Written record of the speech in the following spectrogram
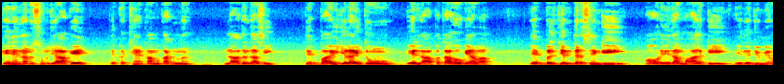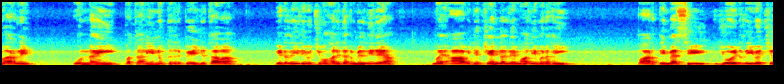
ਫਿਰ ਇਹਨਾਂ ਨੂੰ ਸਮਝਾ ਕੇ ਤੇ ਇਕੱਠਿਆਂ ਕੰਮ ਕਰਨ ਲਾ ਦਿੰਦਾ ਸੀ ਤੇ 22 ਜੁਲਾਈ ਤੋਂ ਇਹ ਲਾਪਤਾ ਹੋ ਗਿਆ ਵਾ। ਇਹ ਬਲਜਿੰਦਰ ਸਿੰਘ ਹੀ ਔਰ ਇਹਦਾ ਮਾਲਕ ਹੀ ਇਹਦੇ ਜ਼ਿੰਮੇਵਾਰ ਨੇ। ਉਹਨਾਂ ਹੀ ਪਤਾ ਨਹੀਂ ਇਹਨੂੰ ਕਿੱਧਰ ਭੇਜ ਦਿੱਤਾ ਵਾ। ਇਟਲੀ ਦੇ ਵਿੱਚੋਂ ਹਾਲੇ ਤੱਕ ਮਿਲ ਨਹੀਂ ਰਿਹਾ। ਮੈਂ ਆਪ ਜੇ ਚੈਨਲ ਦੇ ਮਾਧਿਅਮ ਰਾਹੀਂ ਭਾਰਤੀ ਮੈਸੀ ਜੋ ਇਟਲੀ ਵਿੱਚ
